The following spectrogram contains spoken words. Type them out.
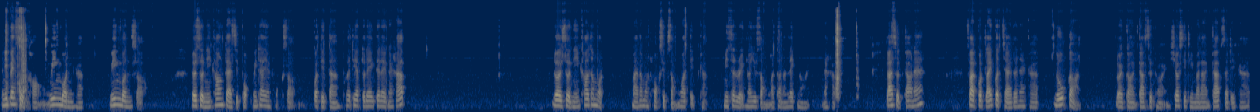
อันนี้เป็นสูตรของวิ่งบนครับ วิ่งบนสองโดยส่วนนี้เข้าตั้งแต่ 16มิถุนายน62 กดติดตามเพื่อเทียบตัวเลขได้เลยนะครับ โดยส่วนนี้เข้าทั้งหมด มาทั้งหมด 62 วัตต์ติดครับ มีสเล็กน้อยอยู่ 2 วัตต์เท่านั้นเล็กน้อยนะครับ ล่าสุดเข้านะ ฝากกดไลค์กดแชร์ด้วยนะครับ รู้ก่อนโดยก่อนกับสุดหวยโชคสิทธิมาลานครับ สวัสดีครับ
